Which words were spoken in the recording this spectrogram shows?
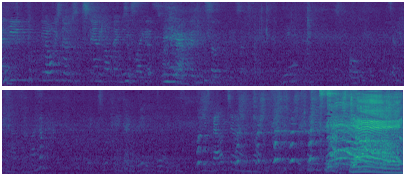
And he, he always knows that standing on things is like a. Yeah. And so, He's about to. Yay.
